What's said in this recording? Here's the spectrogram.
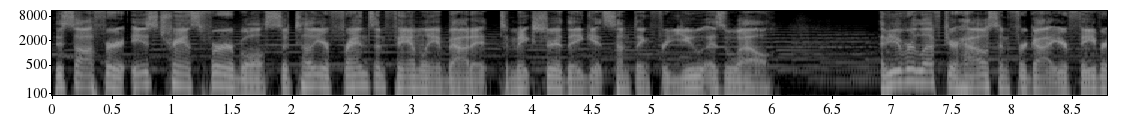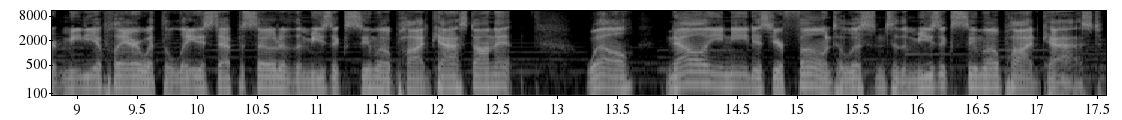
This offer is transferable, so tell your friends and family about it to make sure they get something for you as well. Have you ever left your house and forgot your favorite media player with the latest episode of the Music Sumo podcast on it? Well, now all you need is your phone to listen to the Music Sumo podcast.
